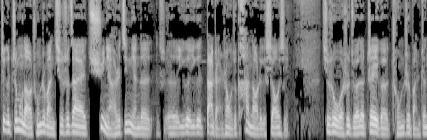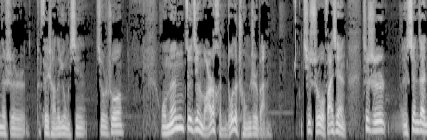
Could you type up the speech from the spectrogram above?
这个织梦岛重置版，其实在去年还是今年的呃一个一个大展上，我就看到这个消息。其实我是觉得这个重置版真的是非常的用心，就是说。我们最近玩了很多的重置版，其实我发现，其实现在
